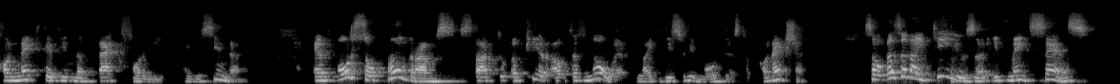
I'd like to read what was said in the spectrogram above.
connected in the back for me. Have you seen that? And also programs start to appear out of nowhere, like this remote desktop connection. So as an IT user, it makes sense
